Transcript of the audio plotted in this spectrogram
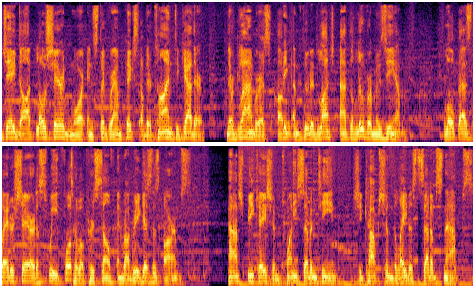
J.Lo shared more Instagram pics of their time together. Their glamorous outing included lunch at the Louvre Museum. Lopez later shared a sweet photo of herself in Rodriguez's arms. Hash Baecation 2017, she captioned the latest set of snaps.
